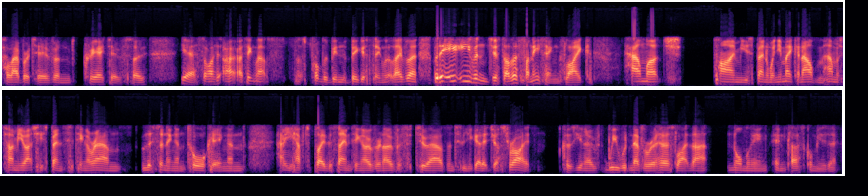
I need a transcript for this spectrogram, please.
collaborative and creative. So, yeah, so I I think that's that's probably been the biggest thing that they've learned. But it, even just other funny things like how much time you spend when you make an album, how much time you actually spend sitting around listening and talking, and how you have to play the same thing over and over for two hours until you get it just right. Because you know we would never rehearse like that normally in, in, classical music.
